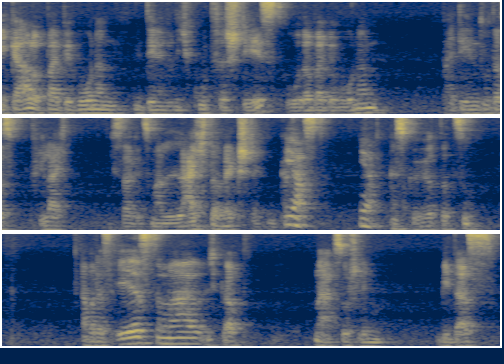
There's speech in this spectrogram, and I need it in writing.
egal ob bei Bewohnern, mit denen du dich gut verstehst oder bei Bewohnern, bei denen du das vielleicht, ich sage jetzt mal, leichter wegstecken kannst. Ja. ja. Es gehört dazu. Aber das erste Mal, ich glaube, na, so schlimm wie das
